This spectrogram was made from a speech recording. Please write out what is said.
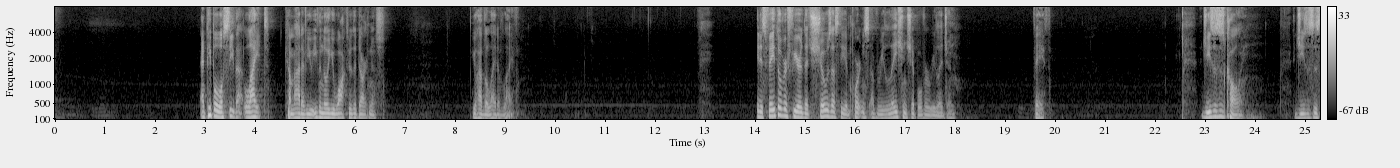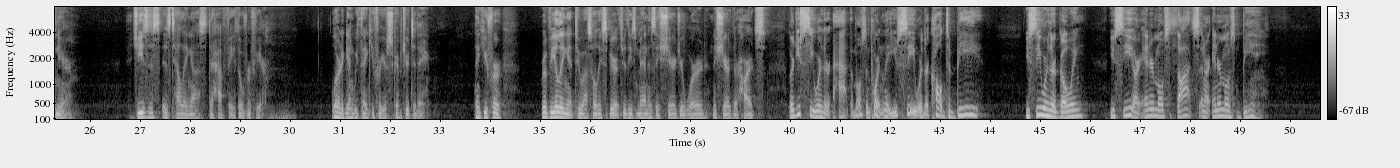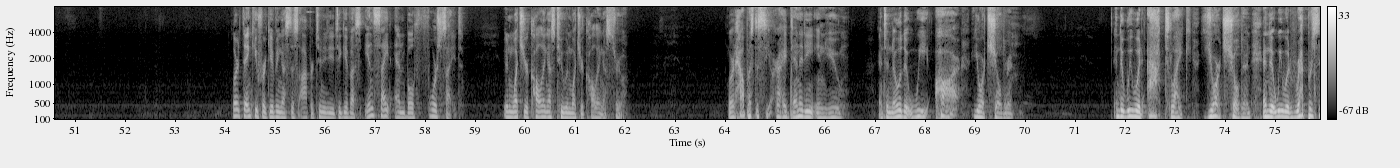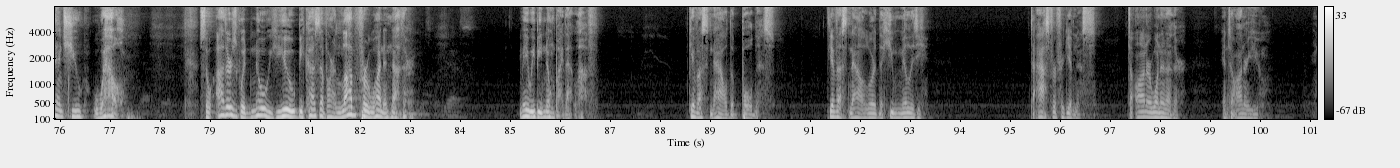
And people will see that light come out of you, even though you walk through the darkness. You'll have the light of life. It is faith over fear that shows us the importance of relationship over religion. Faith. Jesus is calling. Jesus is near. Jesus is telling us to have faith over fear. Lord, again, we thank you for your scripture today. Thank you for revealing it to us, Holy Spirit, through these men as they shared your word, they shared their hearts. Lord, you see where they're at, but most importantly, you see where they're called to be. You see where they're going. You see our innermost thoughts and our innermost being. Lord, thank you for giving us this opportunity to give us insight and both foresight in what you're calling us to and what you're calling us through. Lord, help us to see our identity in you and to know that we are your children. And that we would act like your children and that we would represent you well. So others would know you because of our love for one another. May we be known by that love. Give us now the boldness. Give us now, Lord, the humility to ask for forgiveness, to honor one another, and to honor you.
